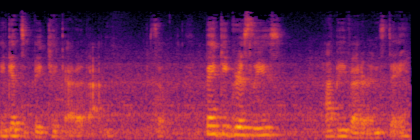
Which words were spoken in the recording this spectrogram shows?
he gets a big kick out of that. So thank you Grizzlies. Happy Veterans Day.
